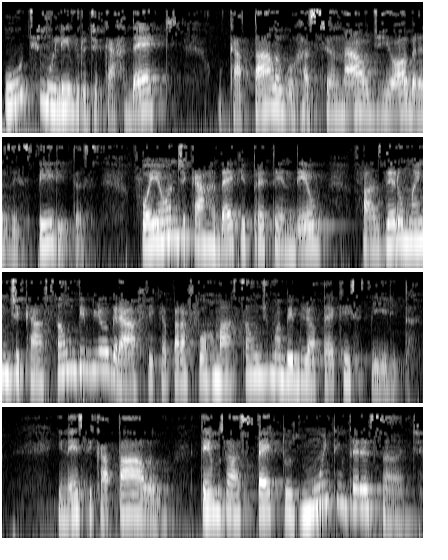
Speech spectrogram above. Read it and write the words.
O último livro de Kardec, o Catálogo Racional de Obras Espíritas, foi onde Kardec pretendeu fazer uma indicação bibliográfica para a formação de uma biblioteca espírita. E nesse catálogo temos aspectos muito interessantes,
